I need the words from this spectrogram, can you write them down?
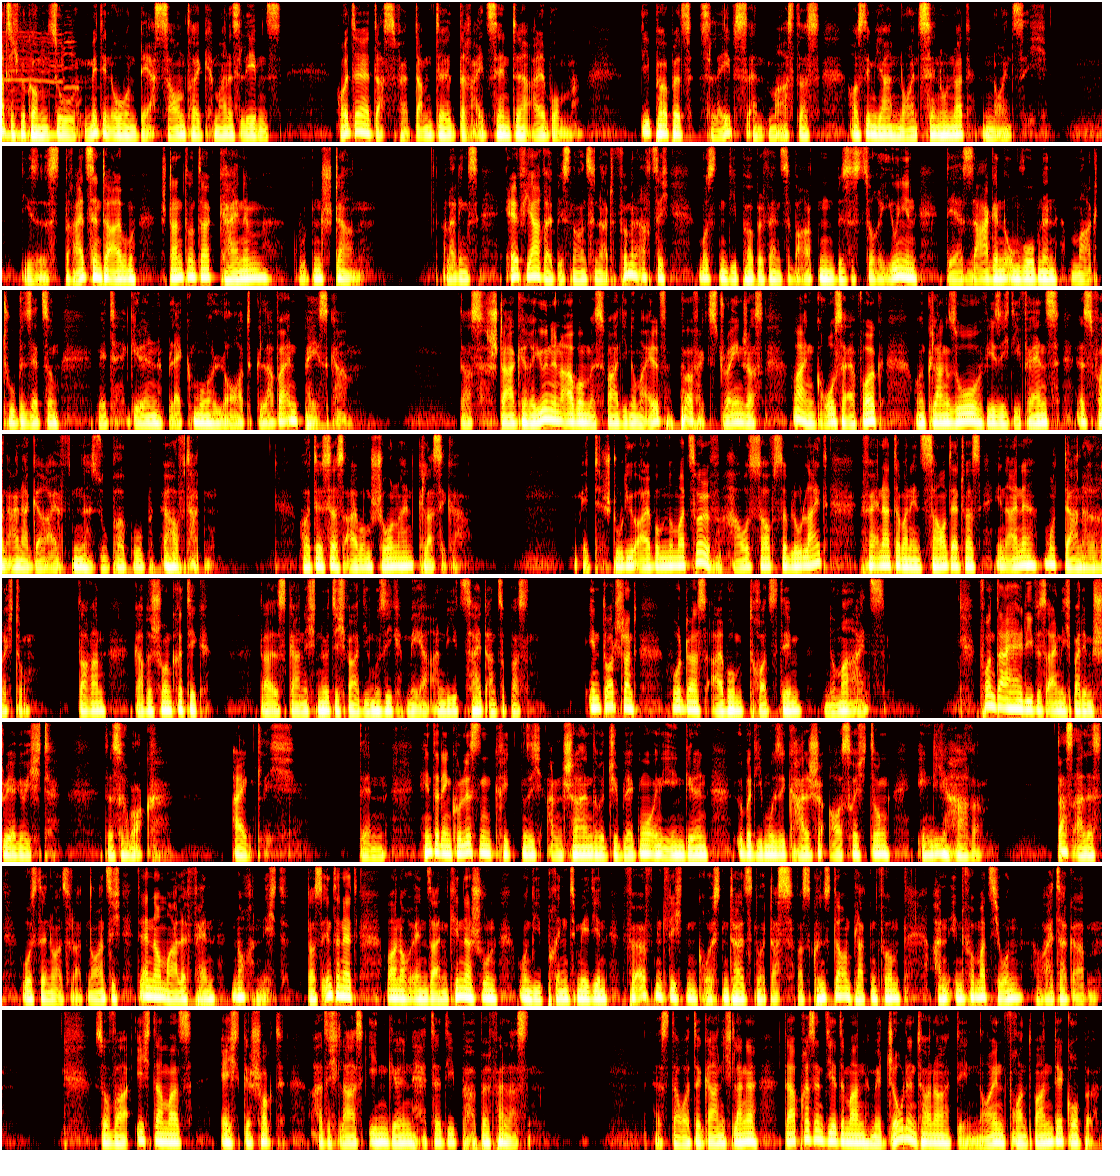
Herzlich willkommen zu Mit den Ohren der Soundtrack meines Lebens. Heute das verdammte 13. Album. Die Purples Slaves and Masters aus dem Jahr 1990. Dieses 13. Album stand unter keinem guten Stern. Allerdings elf Jahre bis 1985 mussten die Purple-Fans warten, bis es zur Reunion der sagenumwobenen Mark II-Besetzung mit Gillen, Blackmore, Lord, Glover und Pace kam. Das starke Reunion-Album, es war die Nummer 11, Perfect Strangers, war ein großer Erfolg und klang so, wie sich die Fans es von einer gereiften Supergroup erhofft hatten. Heute ist das Album schon ein Klassiker. Mit Studioalbum Nummer 12, House of the Blue Light, veränderte man den Sound etwas in eine modernere Richtung. Daran gab es schon Kritik, da es gar nicht nötig war, die Musik mehr an die Zeit anzupassen. In Deutschland wurde das Album trotzdem Nummer 1. Von daher lief es eigentlich bei dem Schwergewicht des Rock. Eigentlich. Denn hinter den Kulissen kriegten sich anscheinend Richie Blackmore und Ian Gillen über die musikalische Ausrichtung in die Haare. Das alles wusste 1990 der normale Fan noch nicht. Das Internet war noch in seinen Kinderschuhen und die Printmedien veröffentlichten größtenteils nur das, was Künstler und Plattenfirmen an Informationen weitergaben. So war ich damals echt geschockt, als ich las, Ian Gillen hätte die Purple verlassen. Es dauerte gar nicht lange, da präsentierte man mit Jolin Turner den neuen Frontmann der Gruppe.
